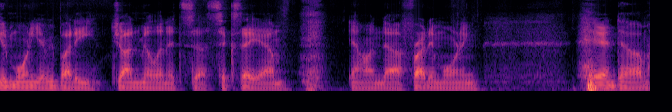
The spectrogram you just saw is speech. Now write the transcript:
Good morning, everybody. John Millen. It's uh, 6 a.m. on uh, Friday morning. And um,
